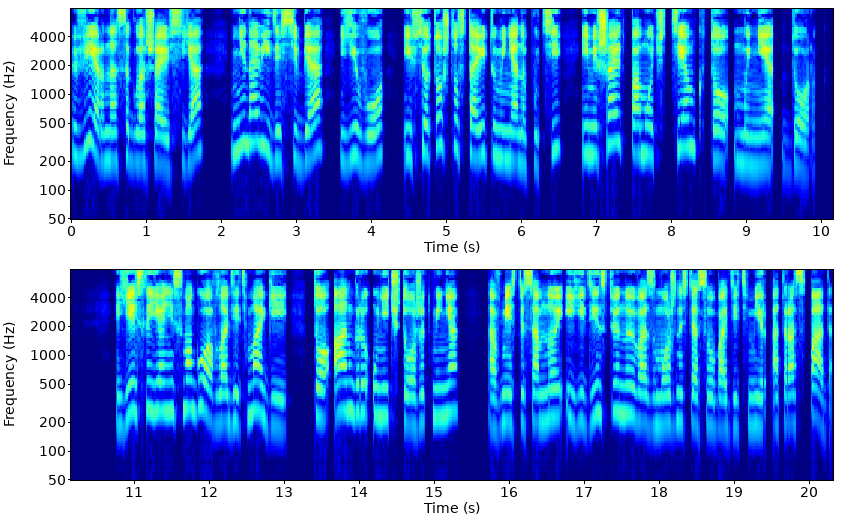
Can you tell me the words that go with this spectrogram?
Верно, соглашаюсь я, ненавидя себя, его и все то, что стоит у меня на пути и мешает помочь тем, кто мне дорог. Если я не смогу овладеть магией, то Ангра уничтожит меня, а вместе со мной и единственную возможность освободить мир от распада.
